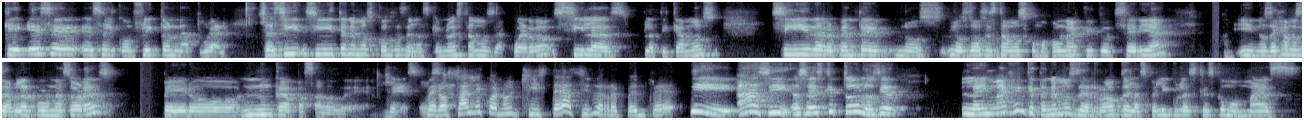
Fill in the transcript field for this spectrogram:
que ese es el conflicto natural. O sea, sí, sí tenemos cosas en las que no estamos de acuerdo, sí las platicamos, sí de repente nos, los dos estamos como con una actitud seria y nos dejamos de hablar por unas horas, pero nunca ha pasado de, de eso. o Pero sea. sale con un chiste así de repente. Sí, ah, sí, o sea, es que todos los días, la imagen que tenemos de Rob de las películas, que es como más,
